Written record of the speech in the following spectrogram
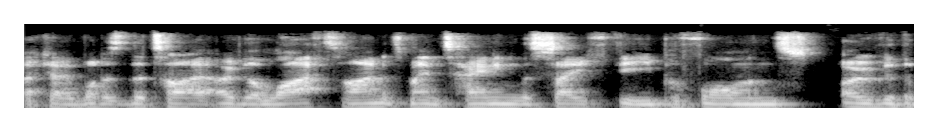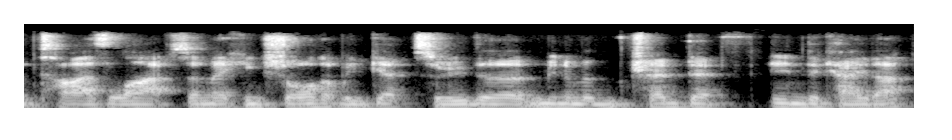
okay, what is the tire over the lifetime? It's maintaining the safety performance over the tire's life. So making sure that we get to the minimum tread depth indicator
